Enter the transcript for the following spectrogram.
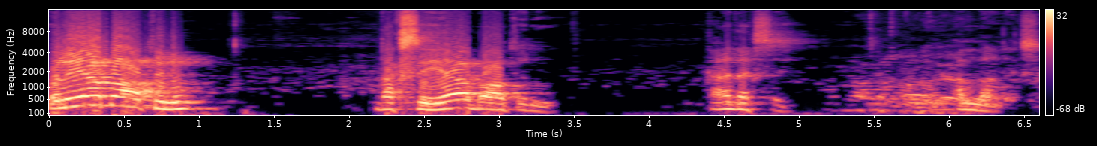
বলে ইয়া বাতিলু। ডাকছে ইয়া বাতিলু। কারে ডাকছে? আল্লাহ ডাকছে।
